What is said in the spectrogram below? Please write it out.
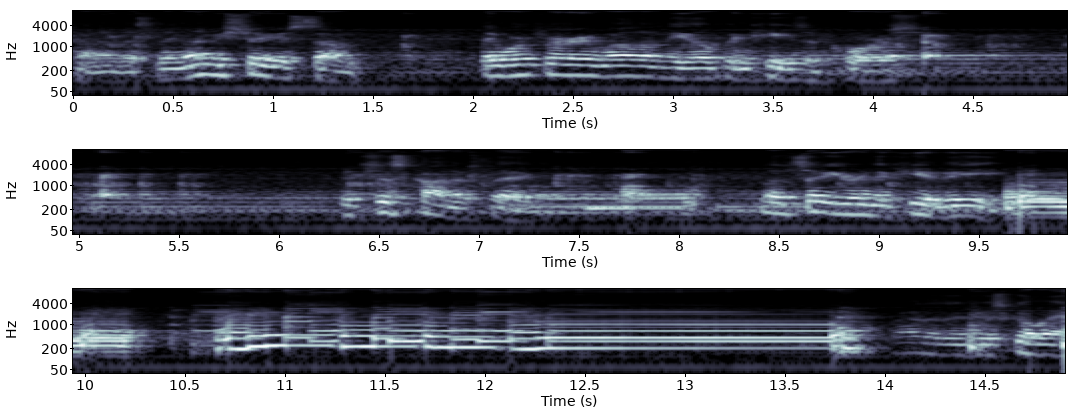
kind of a thing. Let me show you some. They work very well in the open keys, of course. It's this kind of thing. Let's say you're in the key of E. Rather than just going.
